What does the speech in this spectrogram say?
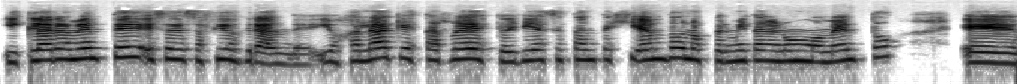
Y claramente ese desafío es grande. Y ojalá que estas redes que hoy día se están tejiendo nos permitan en un momento eh,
